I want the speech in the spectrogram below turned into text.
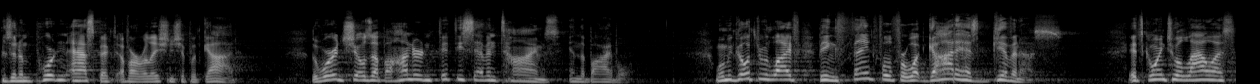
is an important aspect of our relationship with God. The word shows up 157 times in the Bible. When we go through life being thankful for what God has given us, it's going to allow us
